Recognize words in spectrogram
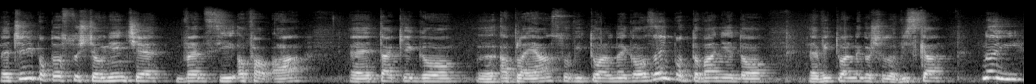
e, czyli po prostu ściągnięcie wersji OVA, e, takiego appliance'u wirtualnego, zaimportowanie do wirtualnego środowiska, no i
